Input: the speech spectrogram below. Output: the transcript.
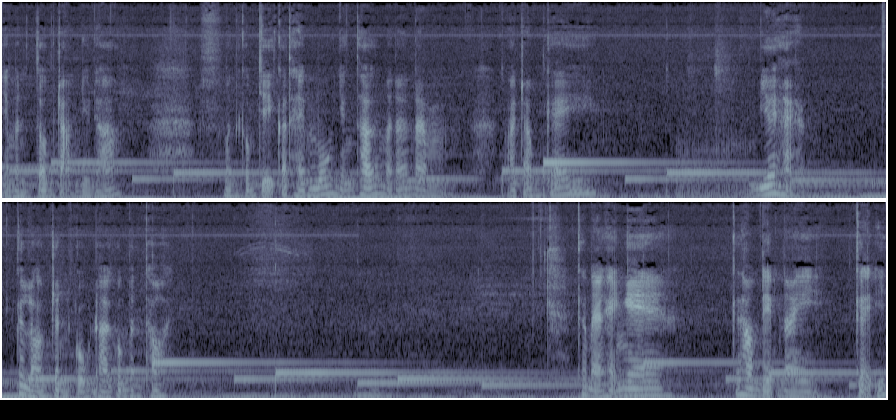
và mình tôn trọng điều đó. Mình cũng chỉ có thể muốn những thứ mà nó nằm ở trong cái ờ, giới hạn, cái lộ trình cuộc đời của mình thôi. Các bạn hãy nghe cái thông điệp này kỹ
